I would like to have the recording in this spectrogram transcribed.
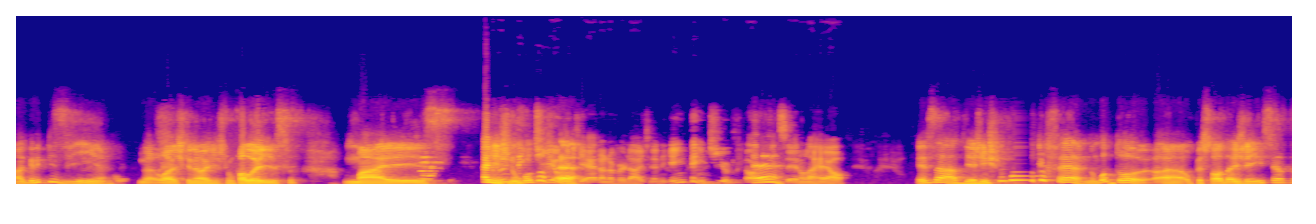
uma gripezinha. Não, lógico que não, a gente não falou isso, mas a gente não, não botou fé. o que era, na verdade, né? Ninguém entendia o que estava é. acontecendo na real. Exato, e a gente não botou fé, não botou. o pessoal da agência,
